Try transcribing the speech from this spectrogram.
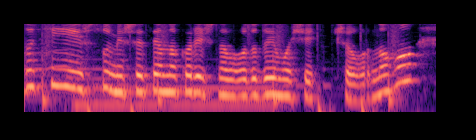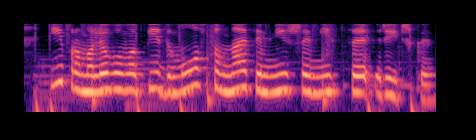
До цієї ж суміші темно-коричневого додаємо ще чорного і промальовуємо під мостом найтемніше місце річки.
